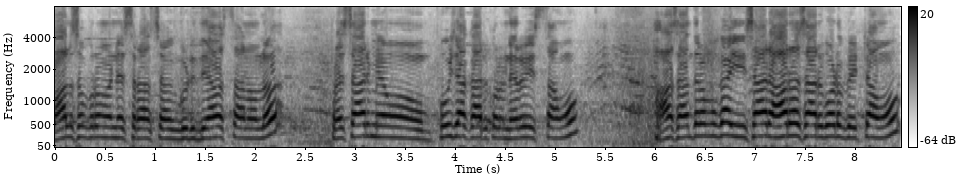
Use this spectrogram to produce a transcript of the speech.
బాలసుబ్రహ్మణ్యేశ్వర స్వామి గుడి దేవస్థానంలో ప్రతిసారి మేము పూజా కార్యక్రమం నిర్వహిస్తాము. ఆ సందర్భంగా ఈసారి ఆరోసారి కూడా పెట్టాము.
